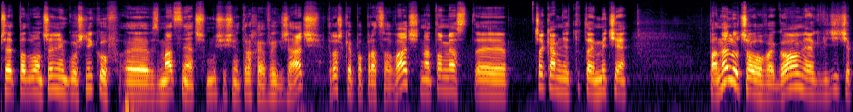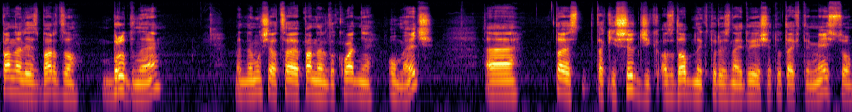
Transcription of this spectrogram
Przed podłączeniem głośników e, wzmacniacz musi się trochę wygrzać, troszkę popracować, natomiast e, czeka mnie tutaj mycie panelu czołowego. Jak widzicie panel jest bardzo brudny. Będę musiał cały panel dokładnie umyć. E, to jest taki szydzik ozdobny, który znajduje się tutaj w tym miejscu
